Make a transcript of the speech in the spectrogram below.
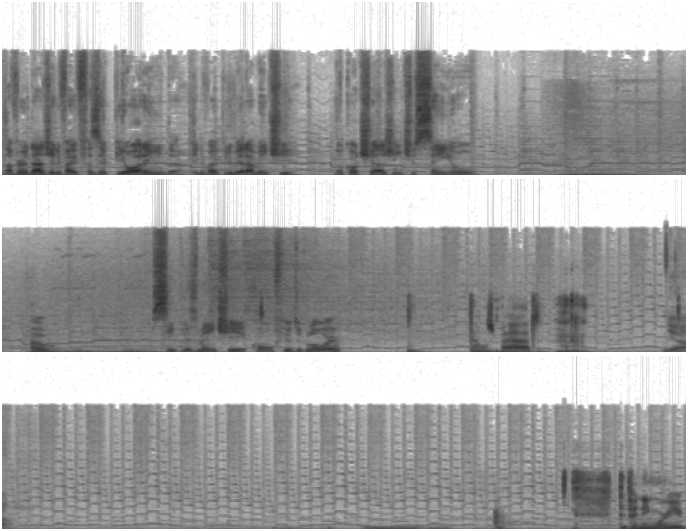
Na verdade, ele vai fazer pior ainda. Ele vai primeiramente nocautear a gente sem o. Oh, simplesmente com o Field Blower. That was bad. Yeah. Depending where he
